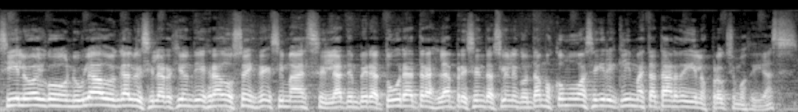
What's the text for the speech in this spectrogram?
Cielo algo nublado en Galvez y la región 10 grados 6 décimas la temperatura. Tras la presentación le contamos cómo va a seguir el clima esta tarde y en los próximos días.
